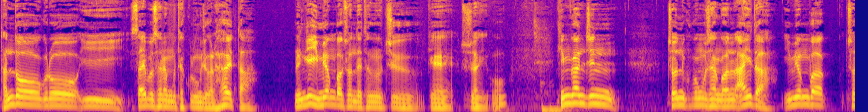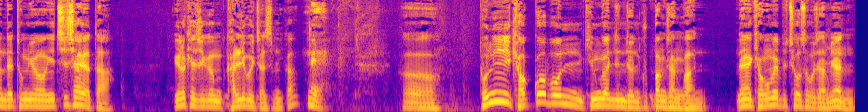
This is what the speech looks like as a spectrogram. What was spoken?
단독으로 이 사이버 사령부 댓글 공작을 하였다는 게 이명박 전 대통령 측의 주장이고 김관진 전 국방부 장관은 아니다. 이명박 전 대통령이 지시하였다. 이렇게 지금 갈리고 있지 않습니까? 네. 어, 본인이 겪어본 김관진 전 국방장관의 경험에 비추어서 보자면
